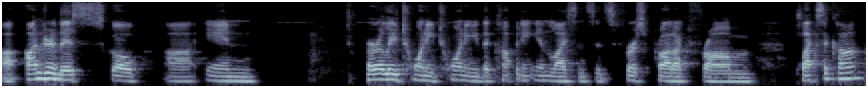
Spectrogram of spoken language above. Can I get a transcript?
Uh, under this scope uh, in early 2020 the company in licensed its first product from Plexxikon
